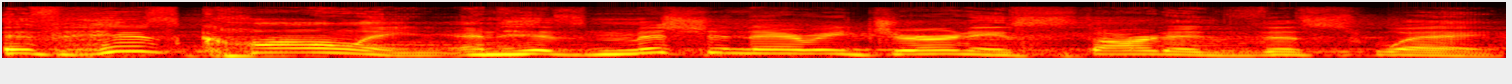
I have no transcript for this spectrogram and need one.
If his calling and his missionary journey started this way,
